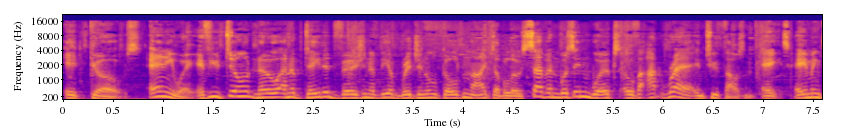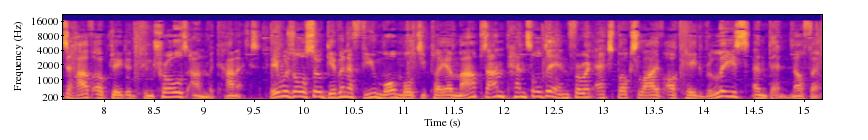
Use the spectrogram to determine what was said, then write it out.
it goes. Anyway, if you don't know, an updated version of the original GoldenEye 007 was in works over at Rare in 2008, aiming to have updated controls and mechanics. It was also given a few more multiplayer maps and penciled in for an Xbox Live Arcade release and then nothing.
